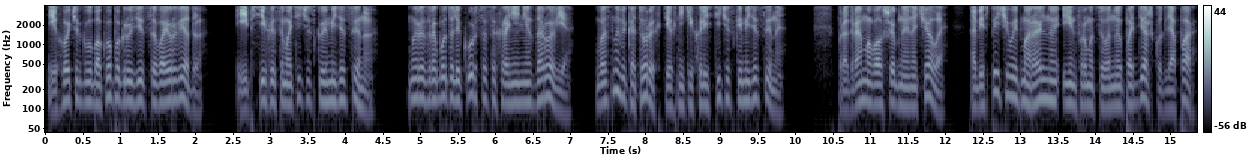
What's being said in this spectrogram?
и хочет глубоко погрузиться в аюрведу и психосоматическую медицину. Мы разработали курсы сохранения здоровья, в основе которых техники холистической медицины. Программа «Волшебное начало» обеспечивает моральную и информационную поддержку для пар,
